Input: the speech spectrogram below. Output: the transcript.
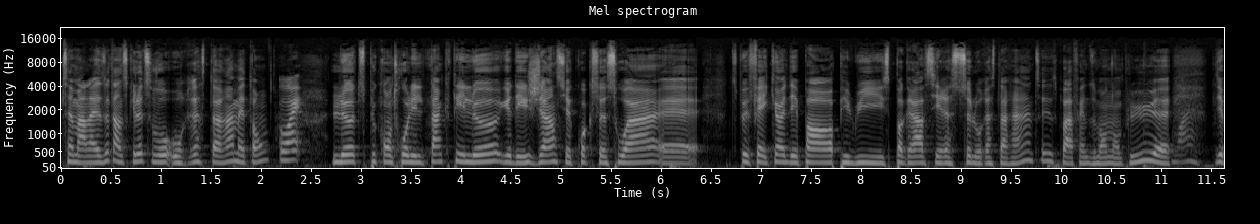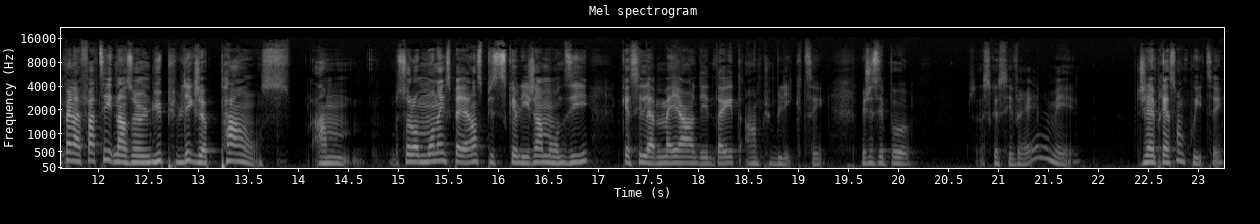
ce malaise-là, tandis que là, tu vas au restaurant, mettons, Ouais. Là, tu peux contrôler le temps que tu es là. Il y a des gens, s'il y a quoi que ce soit, euh, tu peux faker un départ, puis lui, c'est pas grave s'il reste seul au restaurant, tu sais, c'est pas la fin du monde non plus. Euh, Ouais. Il y a plein d'affaires, tu sais, dans un lieu public, je pense, en- selon mon expérience, puis ce que les gens m'ont dit, que c'est la meilleure des dates en public, tu sais. Mais je sais pas, est-ce que c'est vrai, mais j'ai l'impression que oui, tu sais.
